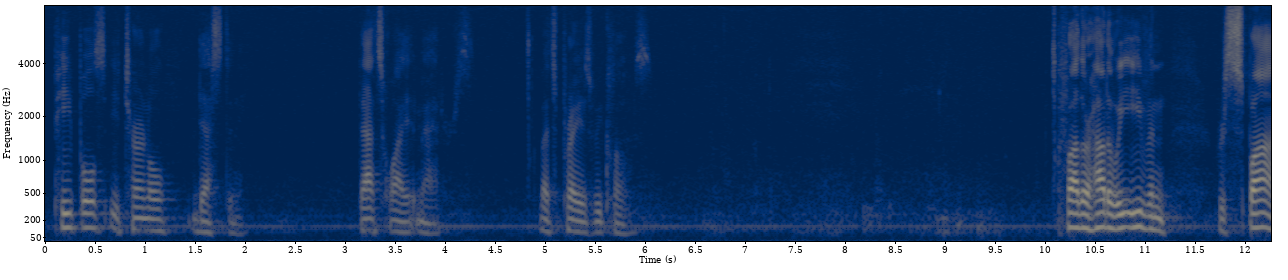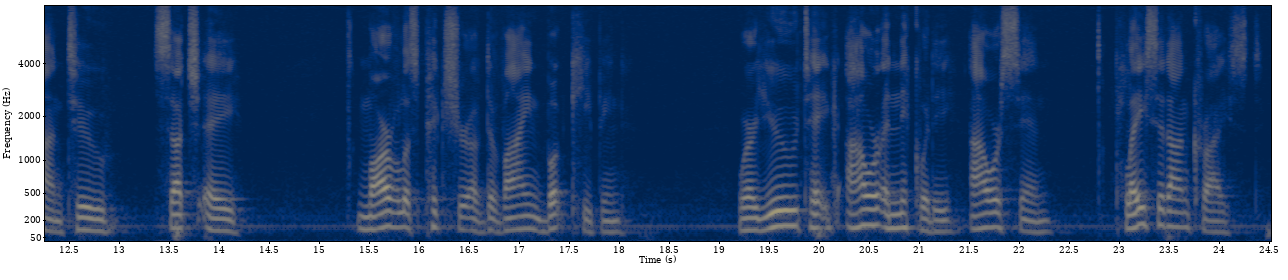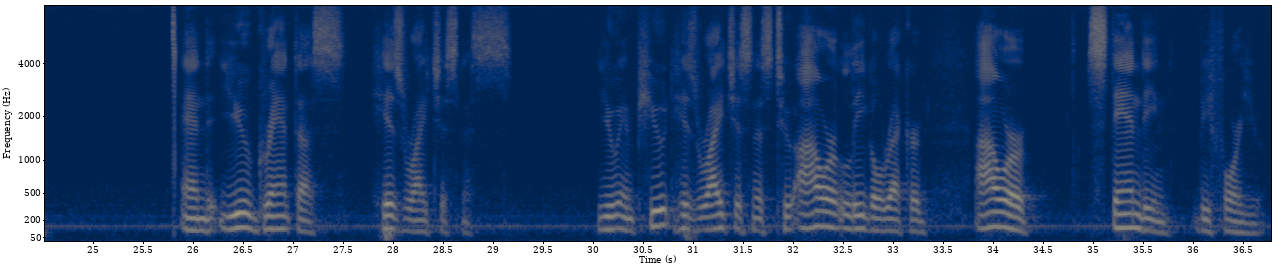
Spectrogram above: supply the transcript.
people's eternal destiny. That's why it matters. Let's pray as we close. Father, how do we even respond to such a marvelous picture of divine bookkeeping where you take our iniquity, our sin, place it on Christ, and you grant us his righteousness. You impute his righteousness to our legal record, our standing before you.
